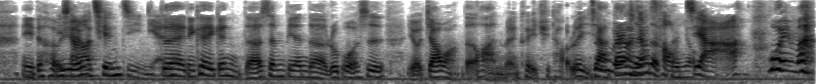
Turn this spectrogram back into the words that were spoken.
你的合约想要签几年？，对，你可以跟你的身边的，如果是有交往的话，你们可以去讨论一下。不会让单人家吵架、啊？会吗？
